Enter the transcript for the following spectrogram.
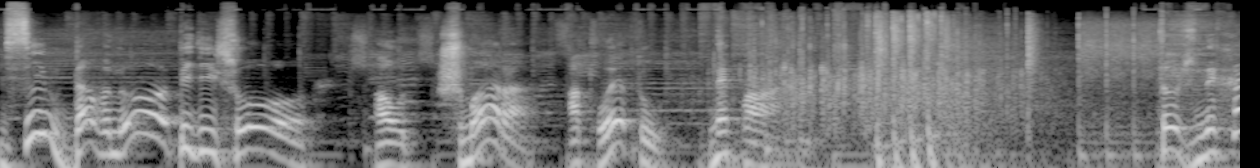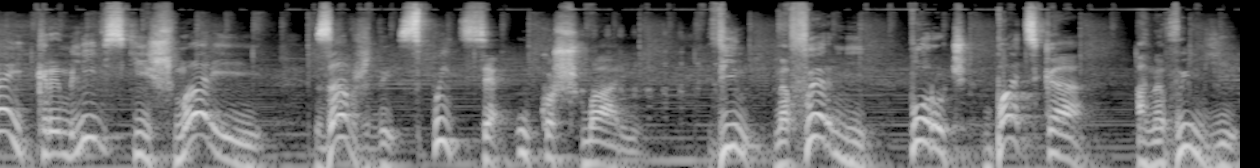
всім давно підійшло. А от шмара атлету не пара. Тож нехай кремлівській шмарії завжди спиться у кошмарі. Він на фермі поруч батька, а на вим'ї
